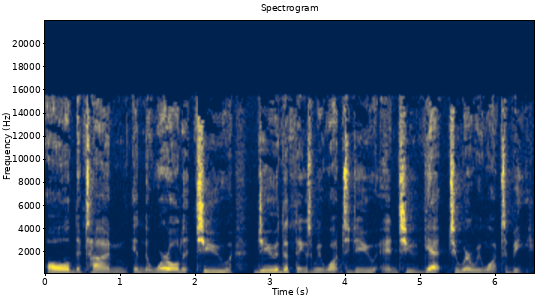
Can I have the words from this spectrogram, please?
all the time in the world to do the things we want to do and to get to where we want to be.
